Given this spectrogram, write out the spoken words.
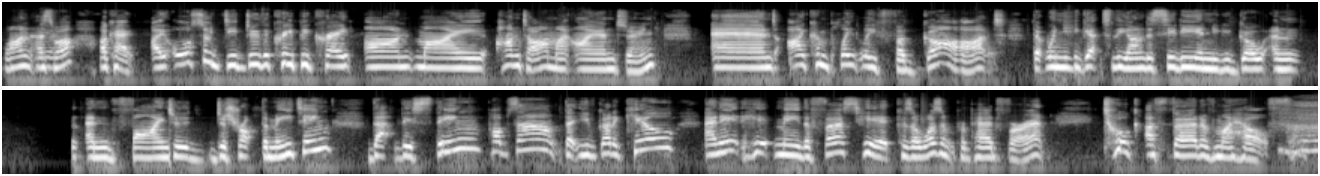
one as Yeah. well? Okay. I also did do the creepy crate on my hunter, my iron toon. And I completely forgot that when you get to the Undercity and you go and and find to disrupt the meeting that this thing pops out that you've got to kill and it hit me the first hit because I wasn't prepared for it took a third of my health.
